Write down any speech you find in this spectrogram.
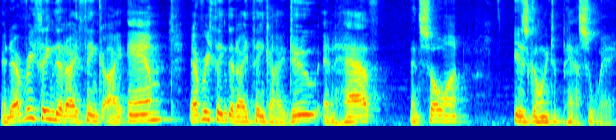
And everything that I think I am, everything that I think I do and have, and so on, is going to pass away.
